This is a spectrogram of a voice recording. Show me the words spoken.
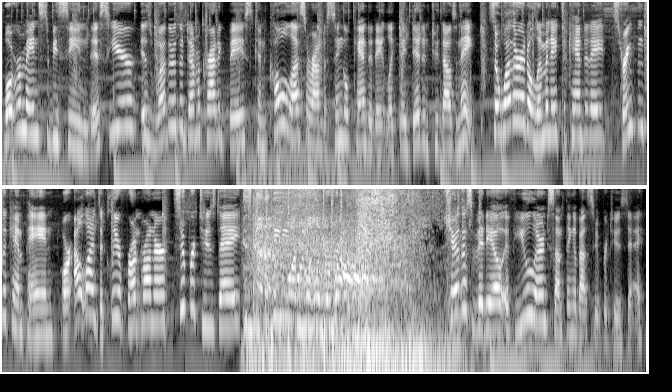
What remains to be seen this year is whether the Democratic base can coalesce around a single candidate like they did in 2008. So whether it eliminates a candidate, strengthens a campaign, or outlines a clear frontrunner, Super Tuesday is gonna be one hell of a ride! Share this video if you learned something about Super Tuesday.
